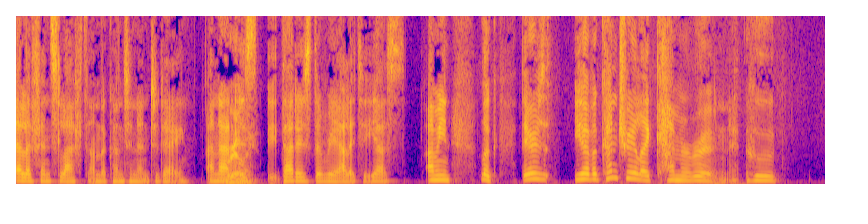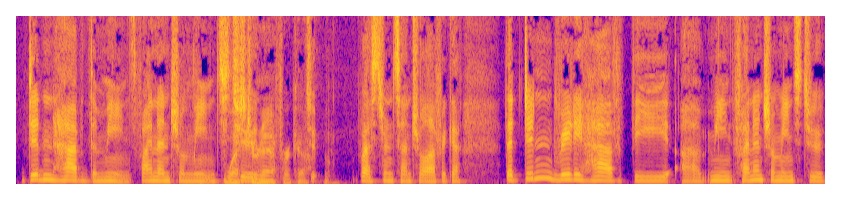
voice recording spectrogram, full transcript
elephants left on the continent today, and that is Really? that is the reality. Yes, I mean, look, there's you have a country like Cameroon who didn't have the means, financial means, Western to, Africa. to Western Central Africa, that didn't really have the uh, mean financial means to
